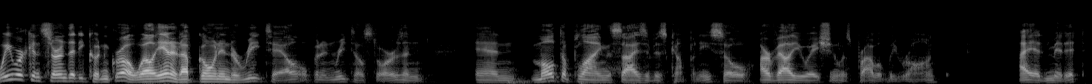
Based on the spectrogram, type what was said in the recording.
we were concerned that he couldn't grow. Well, he ended up going into retail, opening retail stores, and and multiplying the size of his company. So our valuation was probably wrong. I admit it,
